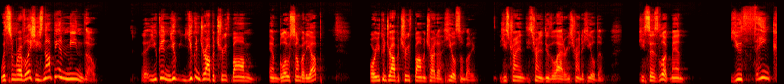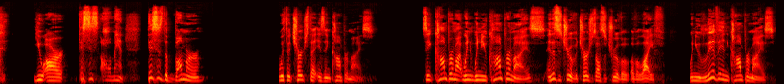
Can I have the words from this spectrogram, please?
with some revelation. He's not being mean though. Uh, you can you you can drop a truth bomb and blow somebody up, or you can drop a truth bomb and try to heal somebody. He's trying he's trying to do the latter. He's trying to heal them. He says, "Look, man, you think you are this is oh man, this is the bummer with a church that is in compromise. See, compromise when, when you compromise, and this is true of a church, it's also true of a, of a life. When you live in compromise,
